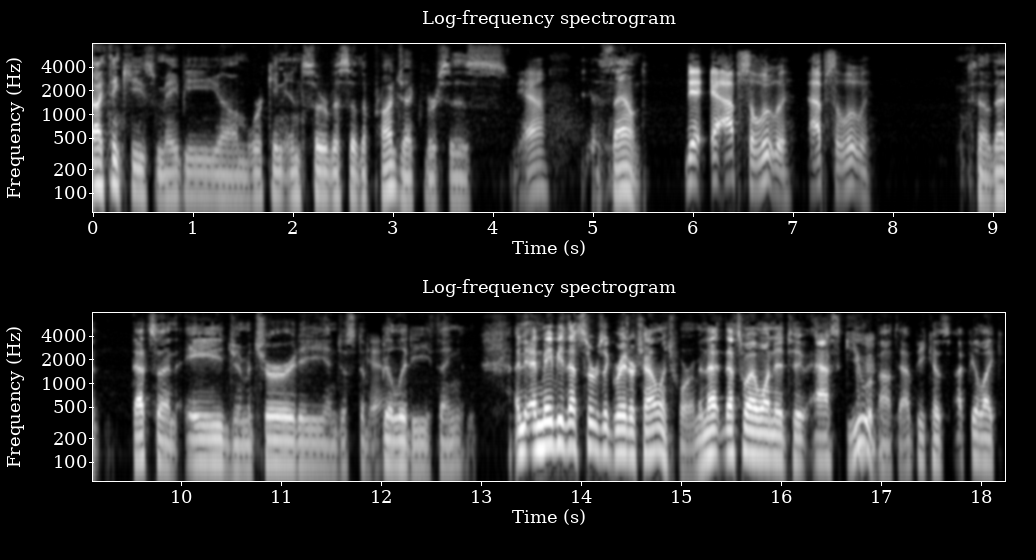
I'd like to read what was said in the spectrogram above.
I think he's maybe um, working in service of the project versus Yeah, sound. yeah, absolutely, absolutely. So that that's an age and maturity and just Yeah. ability thing, and and maybe that serves a greater challenge for him. And that that's why I wanted to ask you Mhm. about that because I feel like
